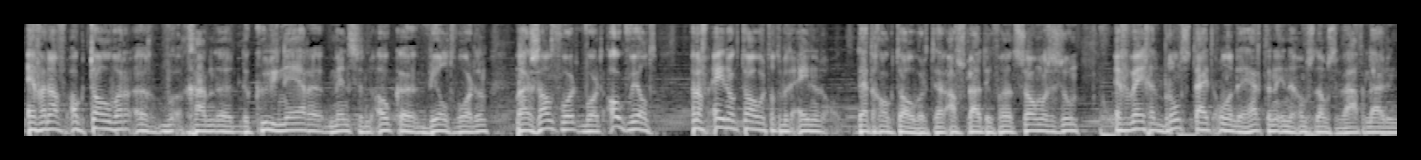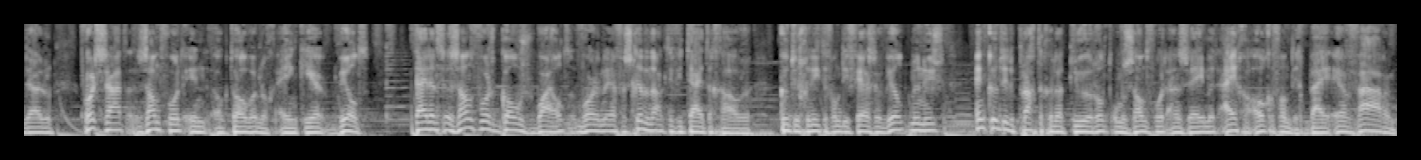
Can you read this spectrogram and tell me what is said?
En vanaf oktober uh, gaan de culinaire mensen ook wild worden. Maar Zandvoort wordt ook wild. Vanaf 1 oktober tot en met 31 oktober... ter afsluiting van het zomerseizoen... en vanwege het bronstijd onder de herten in de Amsterdamse waterleidingduinen... wordt Zaad Zandvoort in oktober nog één keer wild. Tijdens Zandvoort Goes Wild worden er verschillende activiteiten gehouden. Kunt u genieten van diverse wildmenu's... en kunt u de prachtige natuur rondom Zandvoort aan zee... met eigen ogen van dichtbij ervaren.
